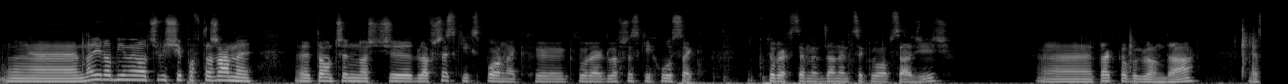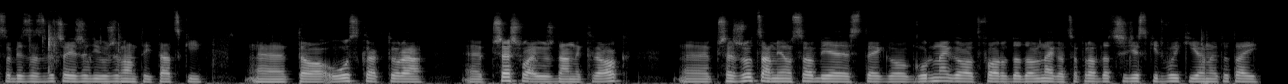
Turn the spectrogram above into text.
E, No i robimy, oczywiście powtarzamy e, tą czynność e, dla wszystkich spłonek, które, dla wszystkich łusek, które chcemy w danym cyklu obsadzić. Tak to wygląda. Ja sobie zazwyczaj, jeżeli używam tej tacki, to łuska, która przeszła już dany krok, przerzucam ją sobie z tego górnego otworu do dolnego. Co prawda 32 one tutaj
